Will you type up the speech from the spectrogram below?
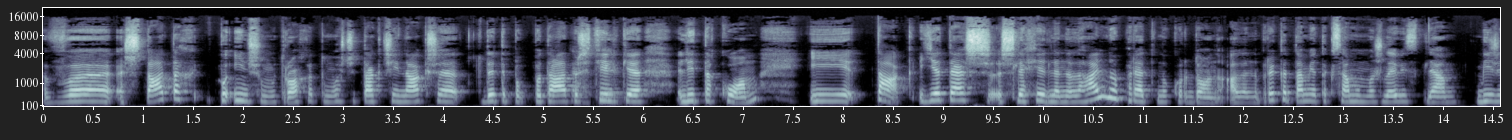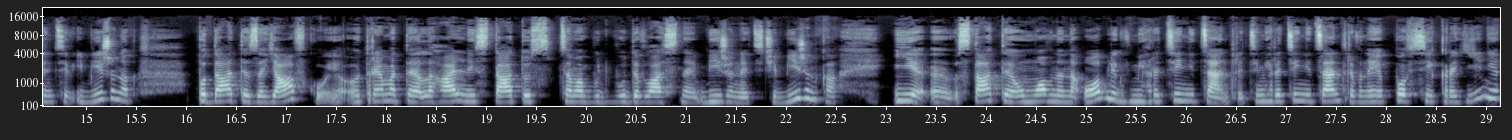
В Штатах по-іншому трохи, тому що так чи інакше туди ти потрапиш тільки літаком. І так, є теж шляхи для нелегального перетину кордону, але, наприклад, там є так само можливість для біженців і біженок подати заявку і отримати легальний статус, це, мабуть, буде власне біженець чи біженка, і е, стати умовно на облік в міграційні центри. Ці міграційні центри вони по всій країні.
